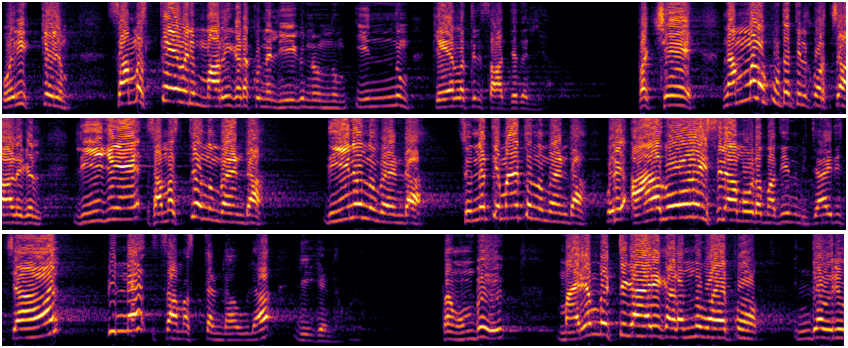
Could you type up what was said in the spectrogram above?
ഒരിക്കലും സമസ്തയെ ഒരു മറികടക്കുന്ന ലീഗിനൊന്നും ഇന്നും കേരളത്തിൽ സാധ്യതയില്ല. പക്ഷേ നമ്മളെ കൂട്ടത്തിൽ കുറച്ച് ആളുകൾ ലീഗിനെ സമസ്തയൊന്നും വേണ്ട ദീനൊന്നും വേണ്ട സുന്നത്യമായത്തൊന്നും വേണ്ട. ഒരു ആഗോള ഇസ്ലാമോടെ മതി എന്ന് വിചാരിച്ചാൽ പിന്നെ സമസ്ത ഉണ്ടാവൂല ലീഗ് ഉണ്ടാവുള്ളൂ. ഇപ്പൊ മുമ്പ് മരം വെട്ടുകാര് കടന്നു പോയപ്പോ എന്റെ ഒരു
